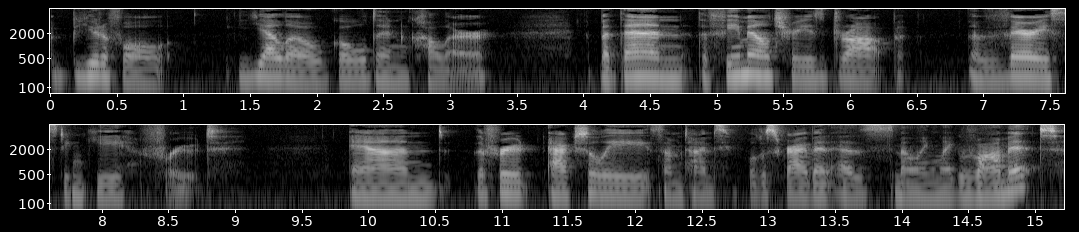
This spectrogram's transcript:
a beautiful yellow golden color. But then the female trees drop a very stinky fruit. And the fruit actually, sometimes people describe it as smelling like vomit.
